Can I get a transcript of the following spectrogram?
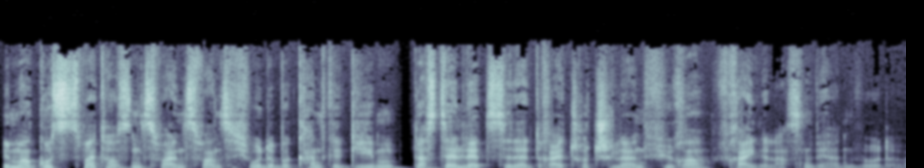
Im August 2022 wurde bekannt gegeben, dass der letzte der drei Totschiller-Entführer freigelassen werden würde.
